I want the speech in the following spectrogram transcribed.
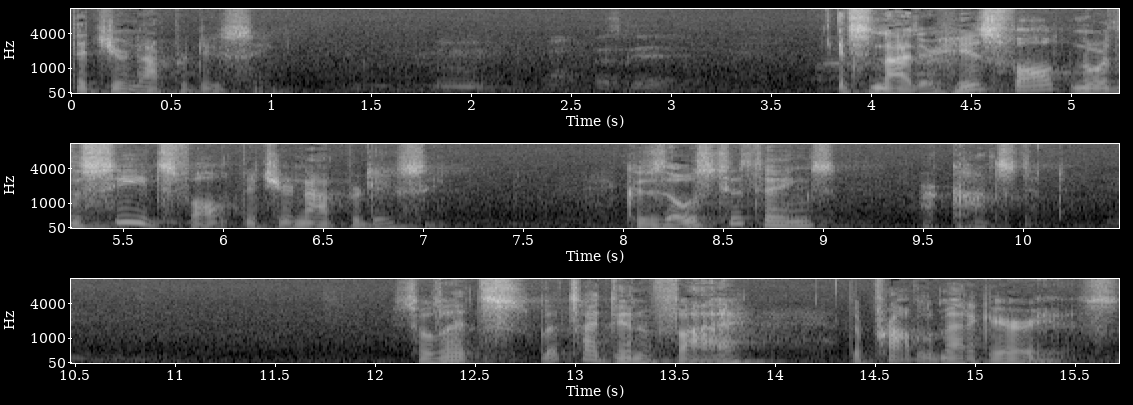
that you're not producing. It's neither his fault nor the seed's fault that you're not producing. Because those two things are constant. So let's, let's identify the problematic areas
